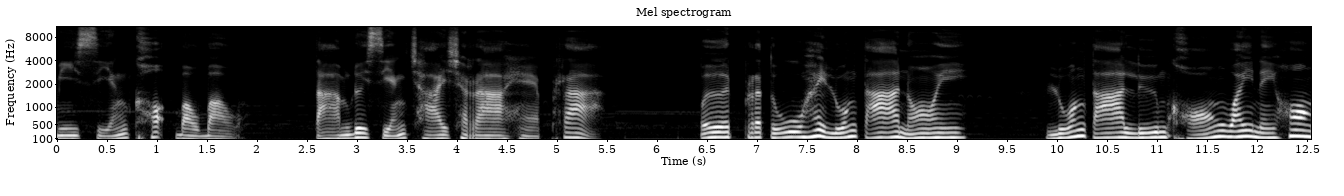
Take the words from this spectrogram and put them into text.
มีเสียงเคาะเบาๆ ตามด้วยเสียงชายชราแหบพร่า เปิดประตูให้หลวงตาหน่อย หลวงตาลืมของไว้ในห้อง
